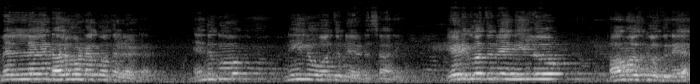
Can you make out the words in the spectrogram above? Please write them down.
మెల్లగా నల్గొండకు పోతాడట. ఎందుకు? నీళ్ళు పోతున్నాయట సారీ. ఏడికి పోతున్నాయి నీళ్ళు? ఫామ్ హౌస్కి పోతున్నాయా?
